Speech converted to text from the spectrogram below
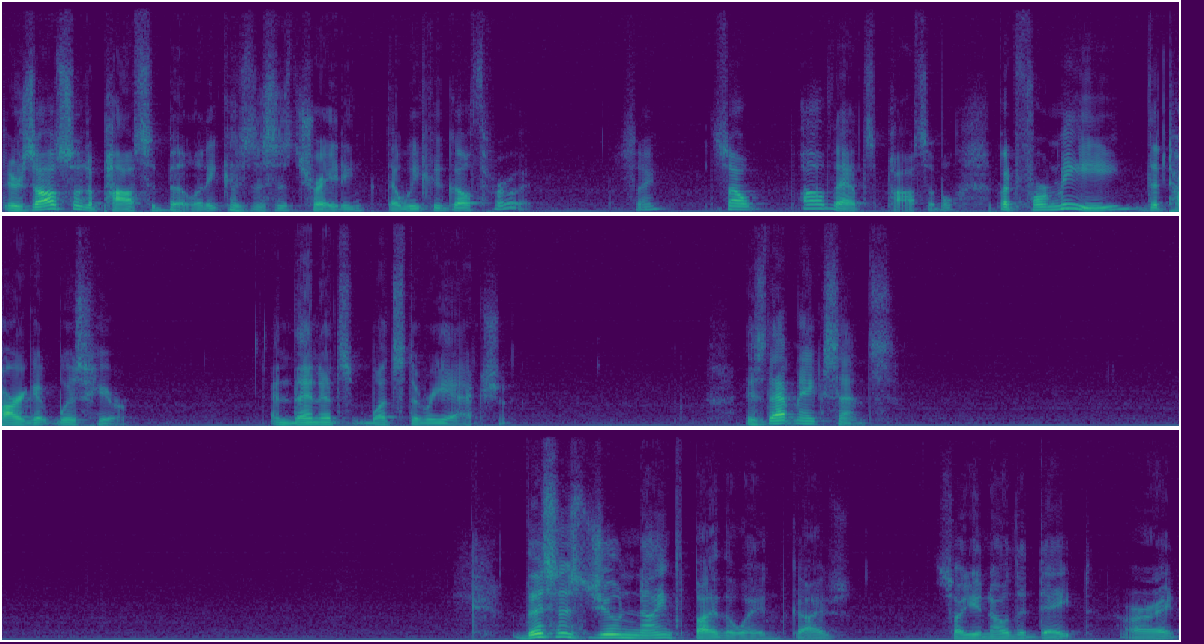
There's also the possibility, because this is trading, that we could go through it. See? So all that's possible. But for me, the target was here. And then it's what's the reaction? Does that make sense? This is June 9th, by the way, guys. So you know the date, all right?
